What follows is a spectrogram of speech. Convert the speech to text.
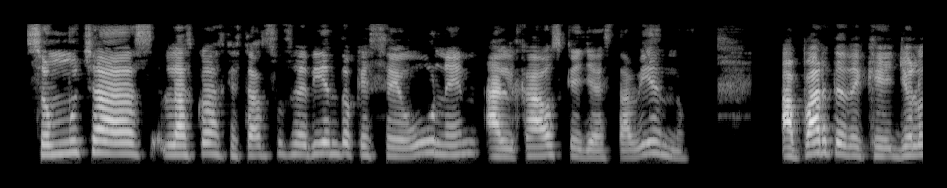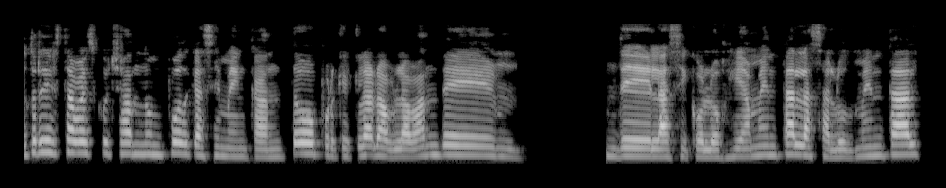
son muchas las cosas que están sucediendo que se unen al caos que ya está viendo. Aparte de que yo el otro día estaba escuchando un podcast y me encantó porque, claro, hablaban de, de la psicología mental, la salud mental,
